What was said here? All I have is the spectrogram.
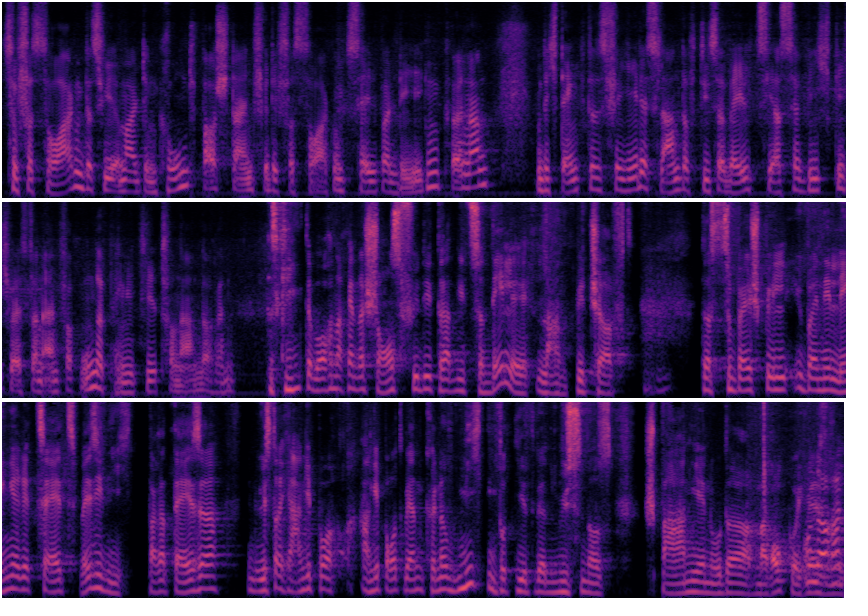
zu versorgen, dass wir mal den Grundbaustein für die Versorgung selber legen können. Und ich denke, das ist für jedes Land auf dieser Welt sehr, sehr wichtig, weil es dann einfach unabhängig wird von anderen. Das klingt aber auch nach einer Chance für die traditionelle Landwirtschaft. Dass zum Beispiel über eine längere Zeit, weiß ich nicht, Paradeiser in Österreich angeba angebaut werden können und nicht importiert werden müssen aus Spanien oder Marokko. Und auch eine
